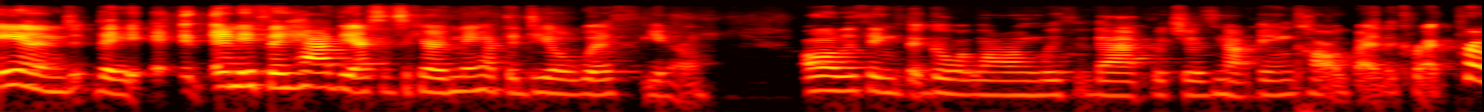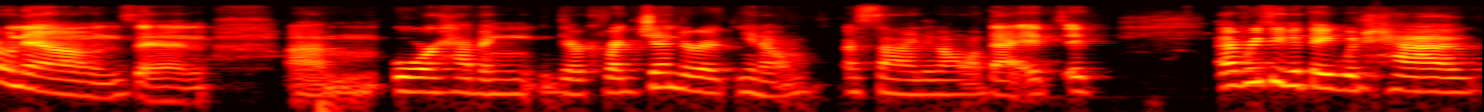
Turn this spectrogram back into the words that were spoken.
and they and if they have the access to care, then they have to deal with, you know, all the things that go along with that, which is not being called by the correct pronouns and um, or having their correct gender, you know, assigned and all of that. It, it everything that they would have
